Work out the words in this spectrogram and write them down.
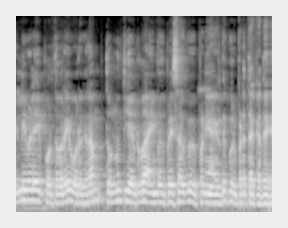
வெள்ளி விலையை பொறுத்தவரை ஒரு கிராம் தொண்ணூற்றி ஏழு ரூபா ஐம்பது பைசாவுக்கு விற்பனையாகிறது குறிப்பிடத்தக்கது.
